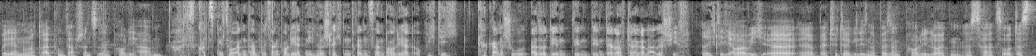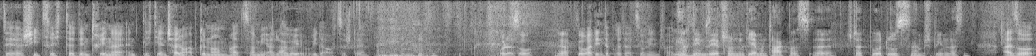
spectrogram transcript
weil die ja nur noch drei Punkte Abstand zu St. Pauli haben. Ach, das kotzt mich so an. St. Pauli hat nicht nur einen schlechten Trend, St. Pauli hat auch richtig Kack am Schuh. Also den, den, den, der läuft ja gerade alles schief. Richtig, aber wie ich äh, äh, bei Twitter gelesen habe, bei St. Pauli-Leuten ist halt so, dass der Schiedsrichter dem Trainer endlich die Entscheidung abgenommen hat, Sami Alago wieder aufzustellen. Oder so. Ja. So war die Interpretation jedenfalls. Nachdem sie jetzt schon Diamantakos äh, statt Boadus haben spielen lassen. Also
